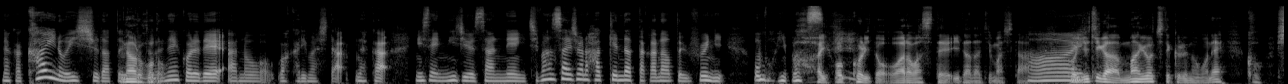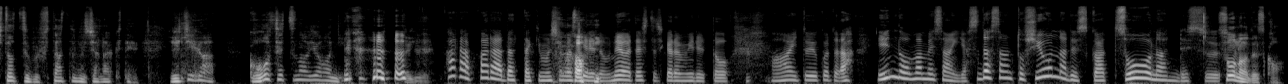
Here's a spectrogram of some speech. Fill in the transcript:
なんか貝の一種だということでねこれであの分かりましたなんか2023年一番最初の発見だったかなというふうに思います。はい、ほっこりと笑わせていただきました。こう雪が舞い落ちてくるのもね、こう一粒二粒じゃなくて雪が豪雪のように。パラパラだった気もしますけれどもね、私たちから見ると。はい、ということで、あ、遠藤豆さん、安田さん、年女ですか？そうなんです。そうなんですか。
